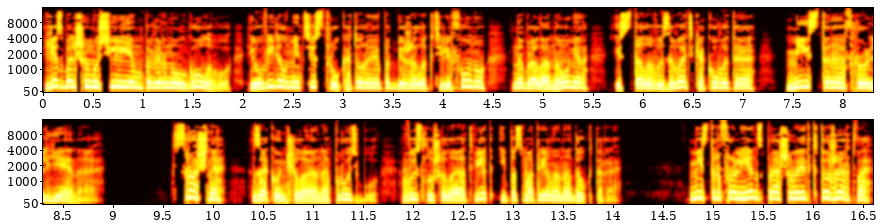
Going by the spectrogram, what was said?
Я с большим усилием повернул голову и увидел медсестру, которая подбежала к телефону, набрала номер и стала вызывать какого-то мистера Фрольена. «Срочно!» — закончила она просьбу, выслушала ответ и посмотрела на доктора. «Мистер Фрольен спрашивает, кто жертва?»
